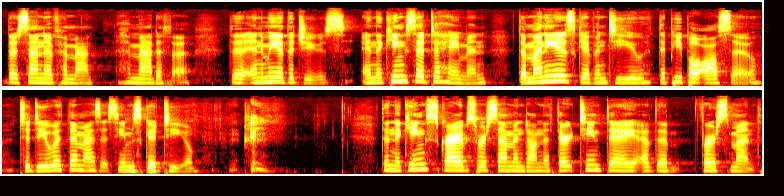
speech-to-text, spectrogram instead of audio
the son of Hammedatha, the enemy of the Jews. And the king said to Haman, The money is given to you, the people also, to do with them as it seems good to you. then the king's scribes were summoned on the thirteenth day of the first month,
